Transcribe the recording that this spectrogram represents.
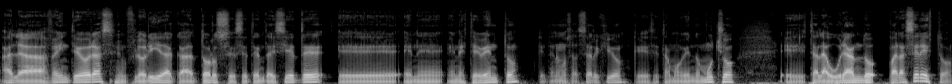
a las 20 horas en Florida 1477 eh, en, eh, en este evento que tenemos a Sergio que se está moviendo mucho, eh, está laburando para hacer esto,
